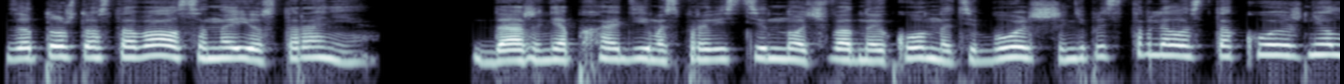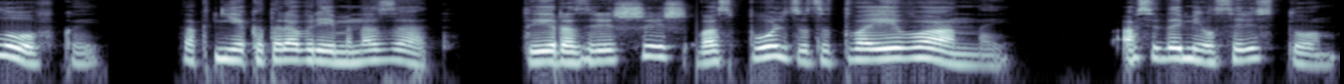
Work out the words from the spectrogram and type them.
за то, что оставался на ее стороне. Даже необходимость провести ночь в одной комнате больше не представлялась такой уж неловкой, как некоторое время назад. «Ты разрешишь воспользоваться твоей ванной?» — осведомился Ристон.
